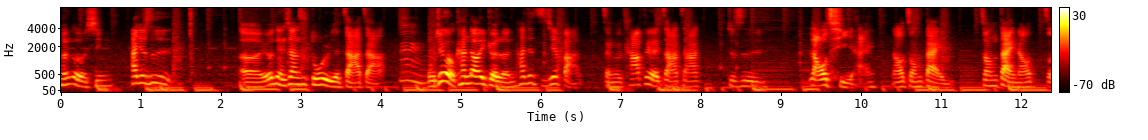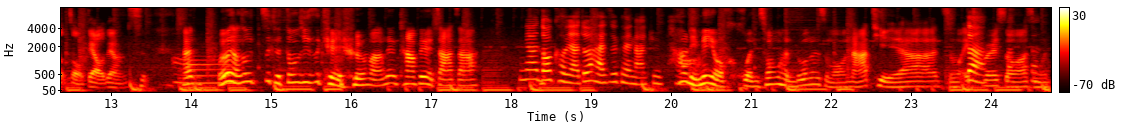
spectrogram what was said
很恶心，它就是呃有点像是多余的渣渣。嗯，我就有看到一个人，他就直接把整个咖啡的渣渣就是捞起来，然后装袋装袋，然后走走掉这样子。他 哦我就想说，这个东西是可以喝吗？那个咖啡的渣渣，应该都可以啊，就是还是可以拿去泡。它里面有混充很多那什么拿铁啊，什么 espresso 啊什么的，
